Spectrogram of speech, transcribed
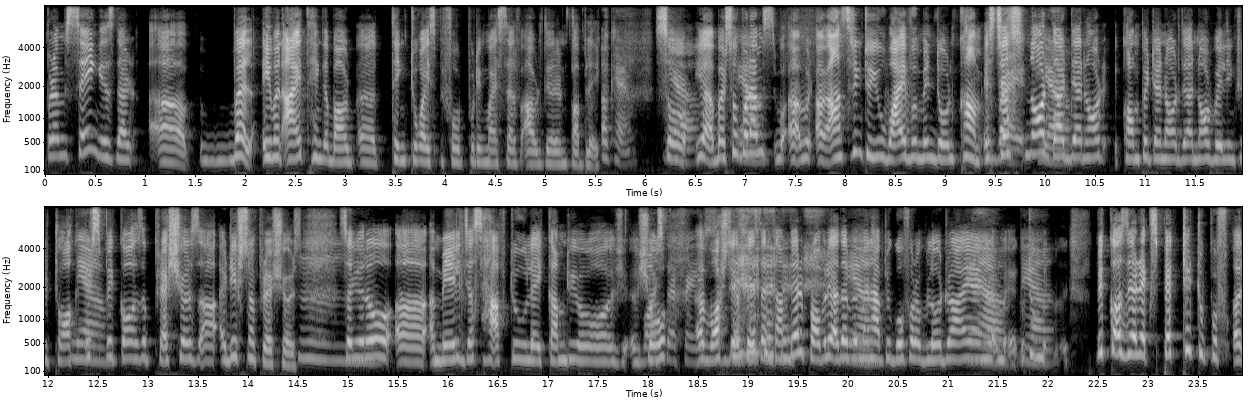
what i'm saying is that uh, well even i think about uh, think twice before putting myself out there in public Okay. so yeah, but so what Yeah. I'm, s- I'm I'm answering to you why women don't come. It's just Right, not yeah. that they're not competent or they're not willing to talk. It's Yeah. Because the pressures are additional pressures. So you know, uh, a male just have to like come to your sh- show, their face. Uh, wash their face and come there. Probably other women have to go for a blow dry and Yeah, uh, to, yeah. because they're expected to perf- uh,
